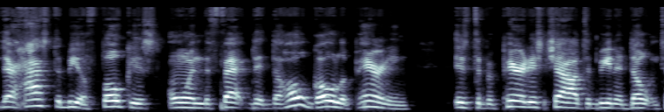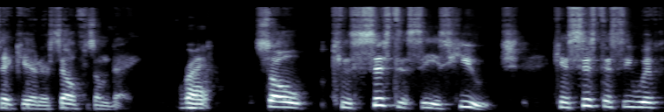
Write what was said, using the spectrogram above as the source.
there has to be a focus on the fact that the whole goal of parenting is to prepare this child to be an adult and take care of themselves someday. Right. So consistency is huge. Consistency with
